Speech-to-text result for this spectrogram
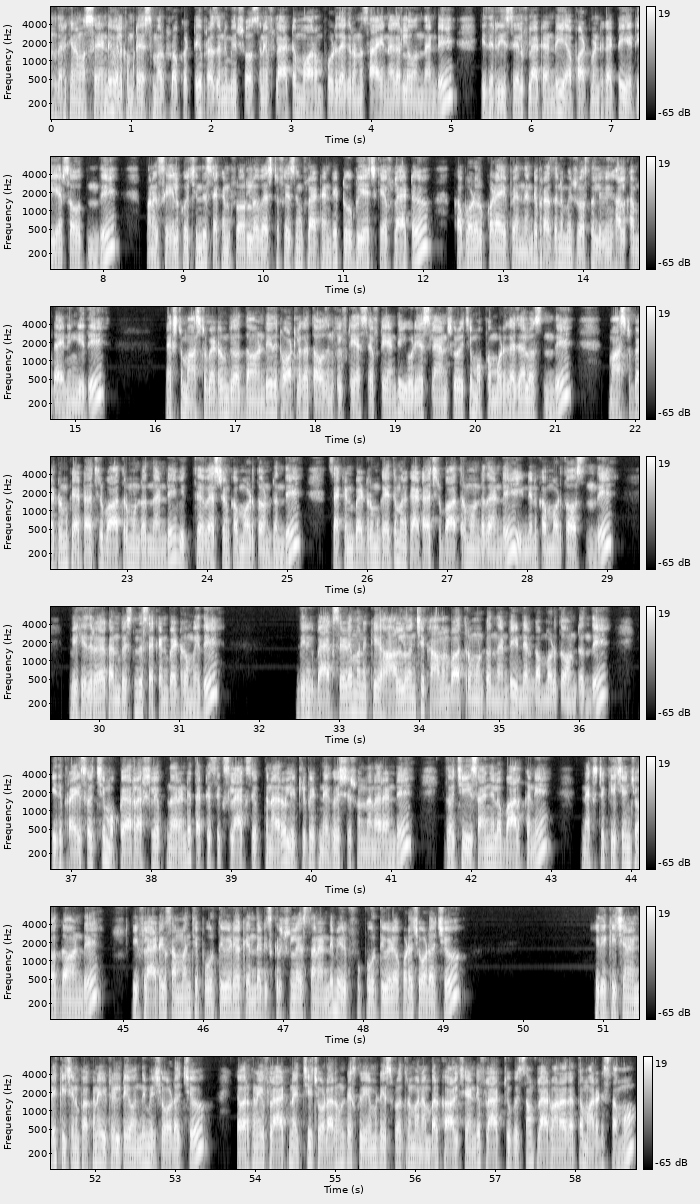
అందరికీ నమస్తే అండి. Welcome to SMR property present మీరు చూస్తున్న ఫ్లాట్ మోరంపూడి దగ్గర ఉన్న సాయినగర్లో ఉందండి. ఇది రీసేల్ ఫ్లాట్ అండి. అపార్ట్మెంట్ కట్టి ఎయిట్ ఇయర్స్ అవుతుంది. మనకు సేల్కి వచ్చింది సెకండ్ ఫ్లోర్లో వెస్ట్ ఫేసింగ్ ఫ్లాట్ అండి. Two BHK flat. కబోర్డ్ కూడా అయిపోయిందండి. ప్రజెంట్ మీరు చూస్తున్న లివింగ్ హాల్ కమ్ డైనింగ్ ఇది. నెక్స్ట్ మాస్టర్ బెడ్రూమ్ చూద్దాం అండి. ఇది టోటల్గా థౌసండ్ ఫిఫ్టీ ఎస్ఎఫ్టీ అండి. యూడిఎస్ ల్యాండ్ షూర్ వచ్చి ముప్పై మూడు గజాలు వస్తుంది. మాస్టర్ బెడ్రూమ్కి అటాచ్డ్ బాత్రూమ్ ఉంటుందండి. విత్ వెస్ట్రన్ కమోడ్తో ఉంటుంది. సెకండ్ బెడ్రూమ్కి అయితే మనకి అటాచ్డ్ బాత్రూమ్ ఉండదండి. ఇండియన్ కమోడ్తో వస్తుంది. మీకు ఎదురుగా కనిపిస్తుంది సెకండ్ బెడ్రూమ్ ఇది. దీనికి బ్యాక్ సైడే మనకి హాల్లోంచి కామన్ బాత్రూమ్ ఉంటుందండి ఇండియన్ కంబోర్డ్తో ఉంటుంది. ఇది ప్రైస్ వచ్చి ముప్పై ఆరు లక్షలు చెప్తున్నారండి థర్టీ సిక్స్ ల్యాక్స్ చెప్తున్నారు. లిటిల్ బిట్ నెగోషియేషన్ ఉందన్నారండి. ఇది వచ్చి ఈశాన్యంలో బాల్కనీ నెక్స్ట్ కిచెన్ చూద్దామండి. ఈ ఫ్లాట్కి సంబంధించి పూర్తి వీడియో కింద డిస్క్రిప్షన్లో ఇస్తానండి. మీరు పూర్తి వీడియో కూడా చూడొచ్చు. ఇది కిచెన్ అండి. కిచెన్ పక్కన యూటిలిటీ ఉంది మీరు చూడొచ్చు. ఎవరికైనా ఈ ఫ్లాట్ నచ్చి చూడాలనుకుంటే స్క్రీన్ డిస్ప్లే అవుతున్న మా నెంబర్ కాల్ చేయండి. ఫ్లాట్ చూపిస్తాం ఫ్లాట్ మనగారితో మాట్లాడిస్తాము.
